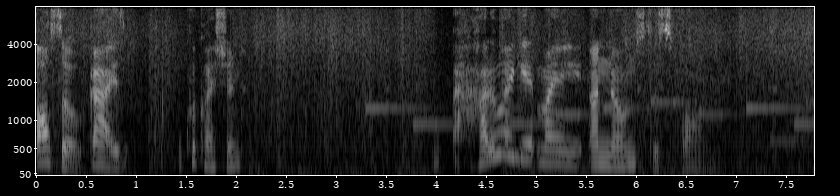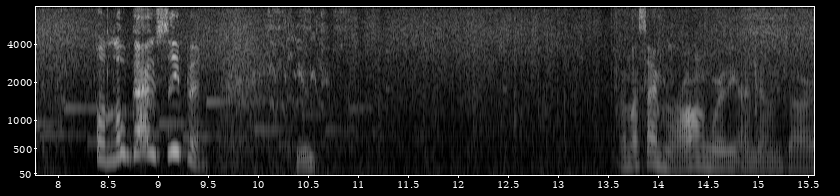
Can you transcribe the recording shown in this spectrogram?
Also, guys, quick question. How do I get my unknowns to spawn? Oh, little guy who's sleeping. Cute. Unless I'm wrong where the unknowns are.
